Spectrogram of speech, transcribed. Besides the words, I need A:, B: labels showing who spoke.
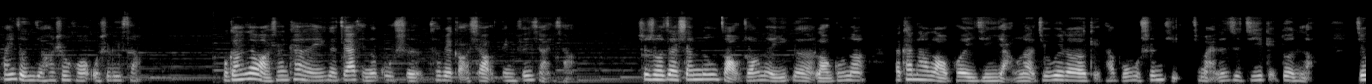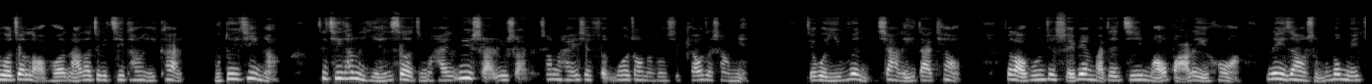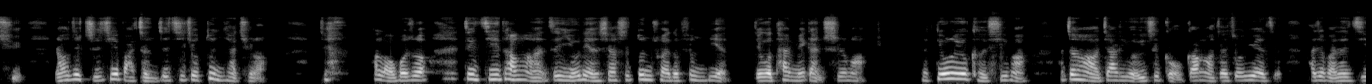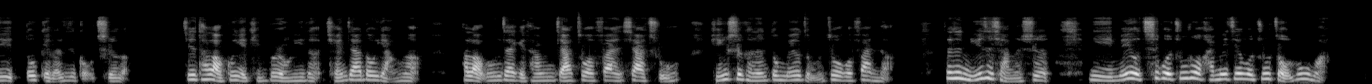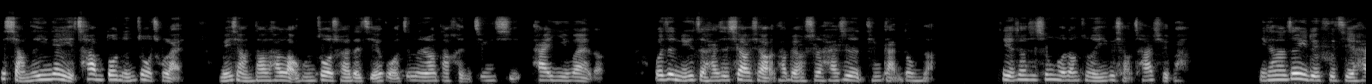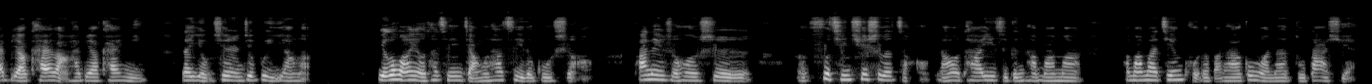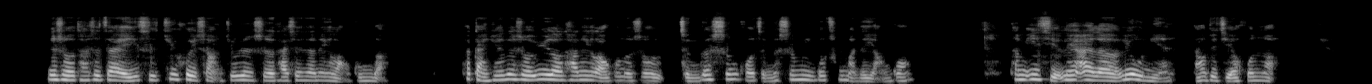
A: 欢迎走进解放生活，我是 Lisa。我刚在网上看了一个家庭的故事，特别搞笑，跟你分享一下。是说在山东枣庄的一个老公呢，他看他老婆已经阳了，就为了给他补补身体，就买了只鸡给炖了。结果这老婆拿到这个鸡汤一看，不对劲啊，这鸡汤的颜色怎么还绿色绿色的？上面还有一些粉末状的东西飘在上面。结果一问，吓了一大跳。这老公就随便把这鸡毛拔了以后啊，内脏什么都没取，然后就直接把整只鸡就炖下去了。这他老婆说，这鸡汤啊，这有点像是炖出来的粪便。结果他也没敢吃嘛，丢了又可惜嘛。他正好家里有一只狗，刚好在坐月子，他就把这鸡都给了这狗吃了。其实她老公也挺不容易的，全家都阳了，她老公在给他们家做饭下厨，平时可能都没有怎么做过饭的。但是女子想的是，你没有吃过猪肉，还没见过猪走路嘛？想着应该也差不多能做出来。没想到她老公做出来的结果，真的让她很惊喜，太意外了。我这女子还是笑笑，她表示还是挺感动的。这也算是生活当中的一个小插曲吧。你看到这一对夫妻还比较开朗，还比较开明。那有些人就不一样了。有个网友他曾经讲过他自己的故事啊，他那时候是呃父亲去世的早，然后他一直跟他妈妈。他妈妈艰苦的把他供完了读大学，那时候她是在一次聚会上就认识了她现在那个老公的。她感觉那时候遇到她那个老公的时候，整个生活、整个生命都充满着阳光。他们一起恋爱了六年，然后就结婚了，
